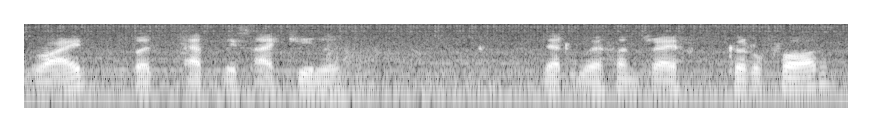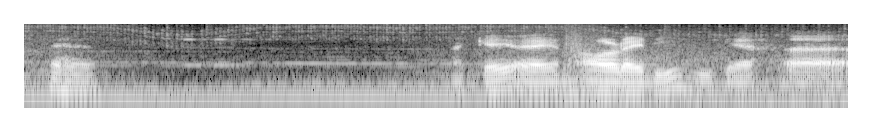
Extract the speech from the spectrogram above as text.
right, but at least I killed that Waffenträger 4. okay, and already we have uh,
